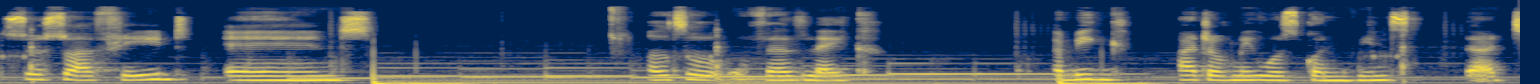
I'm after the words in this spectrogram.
so so afraid and also felt like a big part of me was convinced that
